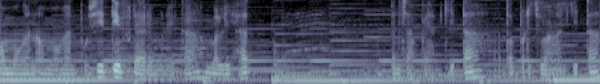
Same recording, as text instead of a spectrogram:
omongan-omongan positif dari mereka melihat pencapaian kita atau perjuangan kita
